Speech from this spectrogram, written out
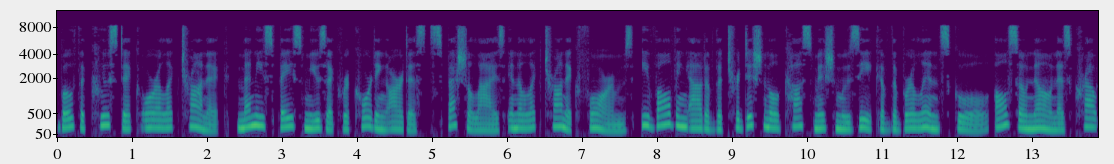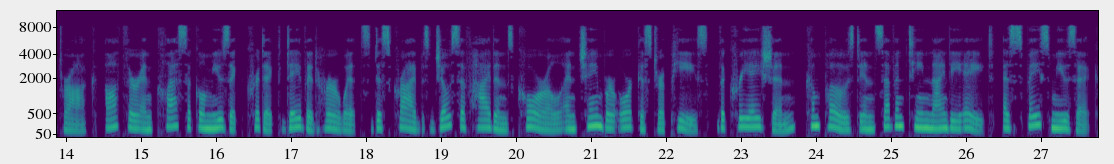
both acoustic or electronic. Many space music recording artists specialize in electronic forms, evolving out of the traditional Kosmische Musik of the Berlin School, also known as Krautrock. Author and classical music critic David Hurwitz describes Joseph Haydn's choral and chamber orchestra piece, The Creation, composed in 1798, as space music,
